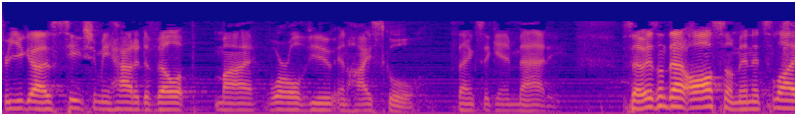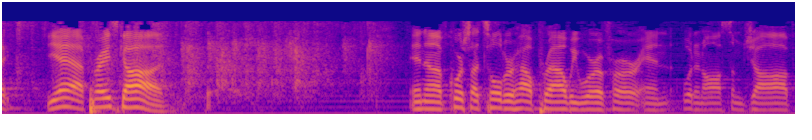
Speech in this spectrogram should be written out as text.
for you guys teaching me how to develop my worldview in high school. Thanks again, Maddie. So, isn't that awesome? And it's like, yeah, praise God. And uh, of course, I told her how proud we were of her and what an awesome job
